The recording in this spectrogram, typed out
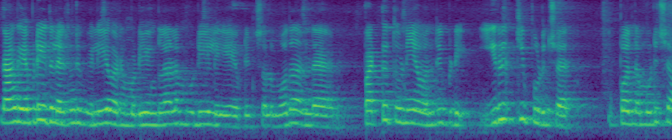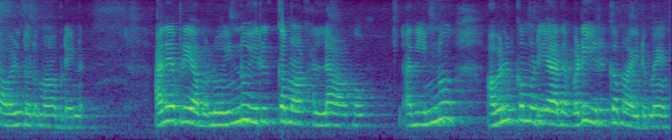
நாங்கள் எப்படி இதுல இருந்து வெளியே வர முடியும்? எங்களால் முடியலையே அப்படின்னு சொல்லும்போது அந்த பட்டு துணியை வந்து இப்படி இறுக்கி பிடிச்சார். இப்போ அந்த முடிச்சு அவிழ்ந்துடுமா? அப்படின்னு. அது எப்படி அவளும் இன்னும் இறுக்கமாகல ஆகும். அது இன்னும் அவிழ்க்க முடியாதபடி இறுக்கமாயிடுமே.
